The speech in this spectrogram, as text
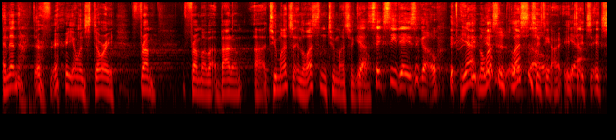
And then their, their very own story from, from about um, uh, two months, in less than two months ago. Yeah, 60 days ago. Yeah, no, less than less than so. sixty. uh, It's Yeah. it's it's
